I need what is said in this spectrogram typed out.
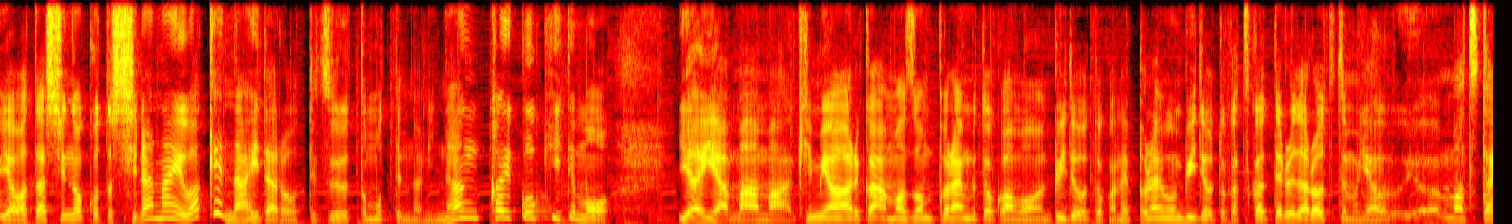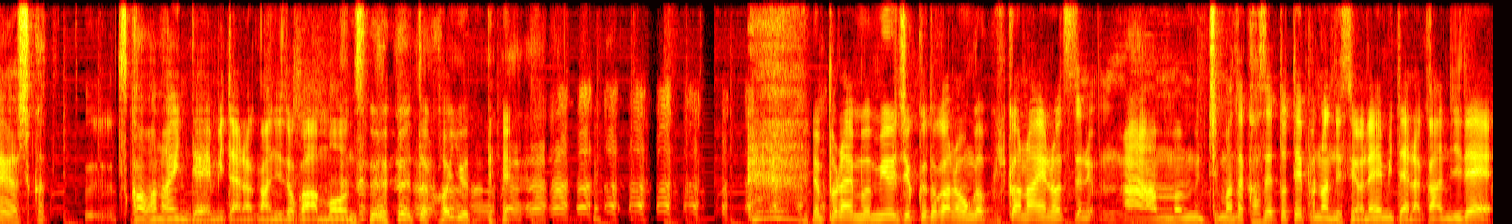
いや私のこと知らないわけないだろうってずーっと思ってるのに何回こう聞いてもいやいやまあまあ君はあれか Amazon プライムとかもビデオとかねプライムビデオとか使ってるだろうって言ってもいやいや松平しか使わないんでみたいな感じとかもうずっとこう言って。プライムミュージックとかの音楽聴かないのって言って、ね、まあまあうちまだカセットテープなんですよねみたいな感じで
